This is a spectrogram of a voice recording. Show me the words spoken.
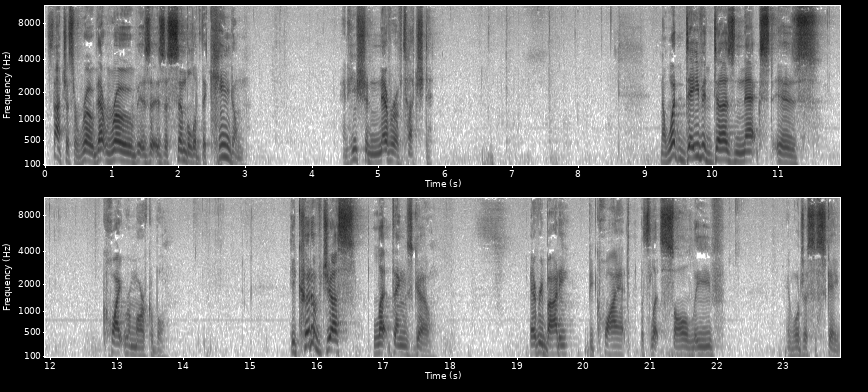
it's not just a robe. That robe is a, is a symbol of the kingdom and he should never have touched it. Now, what David does next is quite remarkable. He could have just let things go. Everybody, be quiet. Let's let Saul leave, and we'll just escape.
